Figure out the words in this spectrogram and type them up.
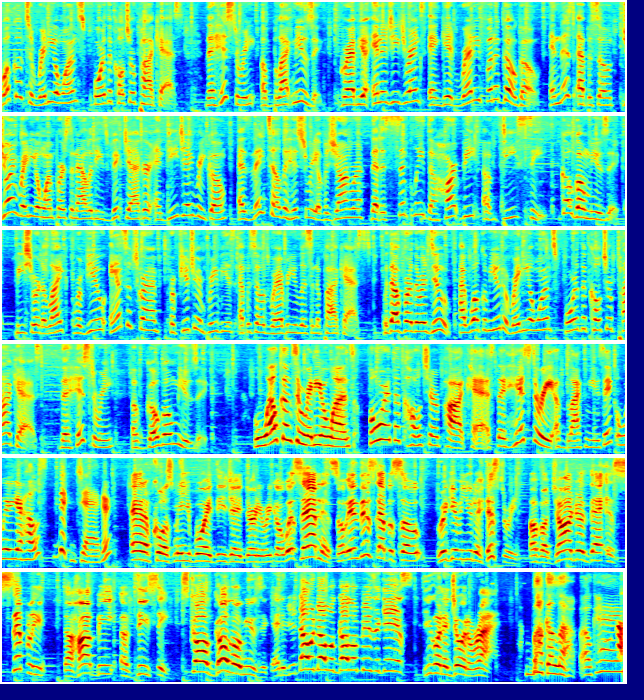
Welcome to Radio One's For the Culture podcast, the history of black music. Grab your energy drinks and get ready for the go go. In this episode, join Radio 1 personalities Vic Jagger and DJ Rico as they tell the history of a genre that is simply the heartbeat of DC go go music. Be sure to like, review, and subscribe for future and previous episodes wherever you listen to podcasts. Without further ado, I welcome you to Radio 1's For the Culture podcast, the history of go go music. Welcome to Radio One's For the Culture podcast, the history of Black music. We're your hosts, Vic Jagger. And of course, me, your boy DJ Dirty Rico. What's happening? So, in this episode, we're giving you the history of a genre that is simply the heartbeat of DC. It's called go go music. And if you don't know what go go music is, you're going to enjoy the ride. Buckle up, okay?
